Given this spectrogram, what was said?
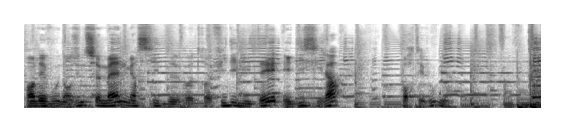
Rendez-vous dans une semaine. Merci de votre fidélité et d'ici là, portez-vous bien.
